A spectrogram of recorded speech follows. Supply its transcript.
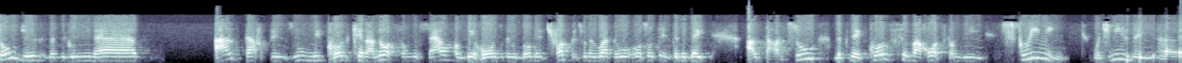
soldiers that the Goyim have. Al mikol keranot, from the sound of their horns, they would blow their trumpets when they were also to intimidate. Al sevahot, from the screaming, which means the, uh,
